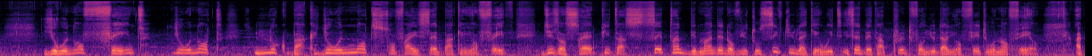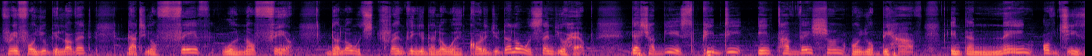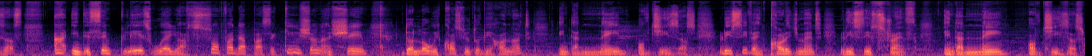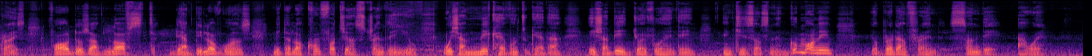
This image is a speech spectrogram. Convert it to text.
you will not faint, you will not look back. You will not suffer a setback in your faith. Jesus said, Peter, Satan demanded of you to sift you like a wheat. He said, But I prayed for you that your faith will not fail. I pray for you, beloved, that your faith will not fail. The Lord will strengthen you, the Lord will encourage you, the Lord will send you help. There shall be a speedy intervention on your behalf in the name of Jesus. Are in the same place where you have suffered that persecution and shame, the Lord will cause you to be honored in the name of Jesus. Receive encouragement, receive strength in the name of Jesus Christ. For all those who have lost their beloved ones, may the Lord comfort you and strengthen you. We shall make heaven together. It shall be a joyful ending in Jesus' name. Good morning, your brother and friend, Sunday Awe.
